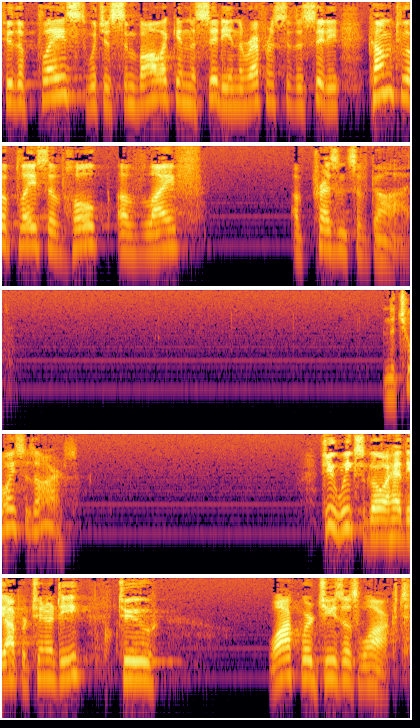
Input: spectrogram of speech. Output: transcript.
to the place which is symbolic in the city, in the reference to the city, come to a place of hope, of life, of presence of God. And the choice is ours few weeks ago, I had the opportunity to walk where Jesus walked.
